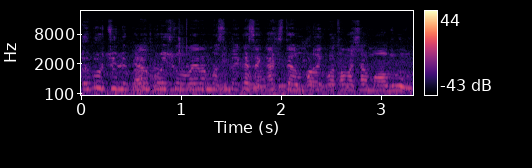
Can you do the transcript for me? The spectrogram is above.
Öbür türlü plan projesinin onaylanmasını beklersek gerçekten buradaki vatandaşlar mağdur olur.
